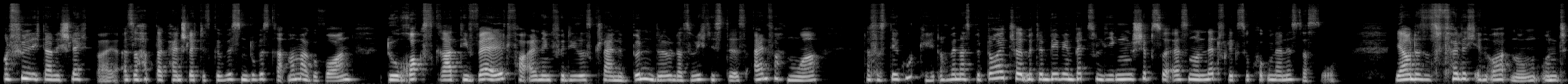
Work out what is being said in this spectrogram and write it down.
und fühl dich da nicht schlecht bei. Also hab da kein schlechtes Gewissen. Du bist gerade Mama geworden. Du rockst gerade die Welt, vor allen Dingen für dieses kleine Bündel. Und das Wichtigste ist einfach nur, dass es dir gut geht. Und wenn das bedeutet, mit dem Baby im Bett zu liegen, Chips zu essen und Netflix zu gucken, dann ist das so. Ja, und das ist völlig in Ordnung. Und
